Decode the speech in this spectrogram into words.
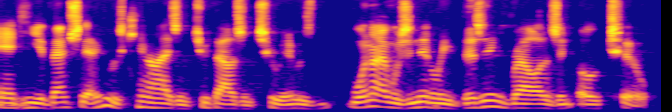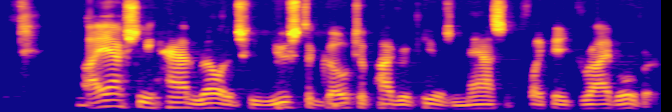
And he eventually, I think he was canonized in 2002. And it was when I was in Italy visiting relatives in 02. I actually had relatives who used to go to Padre Pio's masses, like they drive over,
